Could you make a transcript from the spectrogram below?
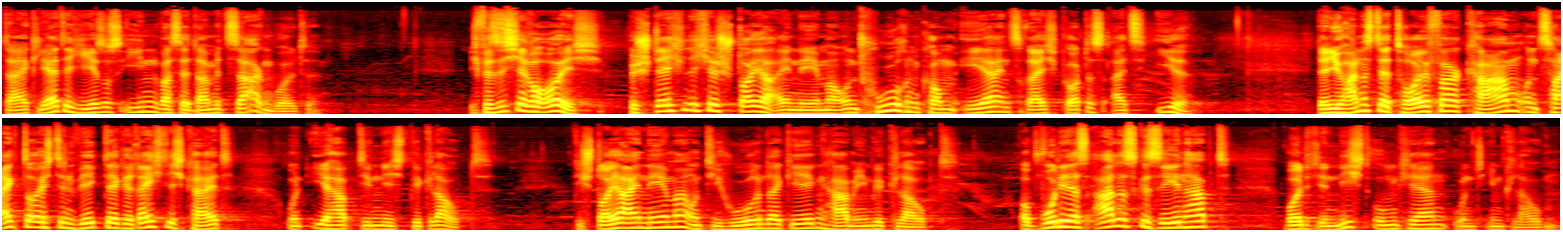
Da erklärte Jesus ihnen, was er damit sagen wollte. Ich versichere euch, bestechliche Steuereinnehmer und Huren kommen eher ins Reich Gottes als ihr. Denn Johannes der Täufer kam und zeigte euch den Weg der Gerechtigkeit, und ihr habt ihm nicht geglaubt. Die Steuereinnehmer und die Huren dagegen haben ihm geglaubt. Obwohl ihr das alles gesehen habt, wolltet ihr nicht umkehren und ihm glauben.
